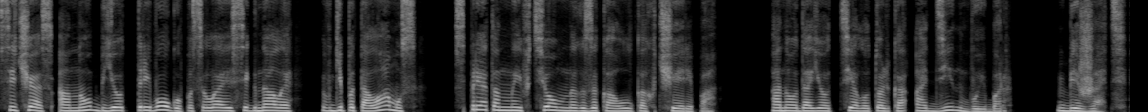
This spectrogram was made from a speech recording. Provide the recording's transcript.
Сейчас оно бьет тревогу, посылая сигналы в гипоталамус, спрятанный в темных закоулках черепа. Оно дает телу только один выбор — бежать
